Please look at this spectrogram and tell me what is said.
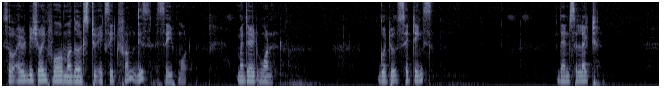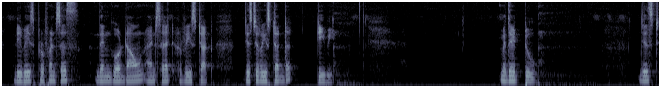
So I will be showing four methods to exit from this safe mode. Method 1 Go to settings then select device preferences then go down and select restart. Just to restart the TV method 2 just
